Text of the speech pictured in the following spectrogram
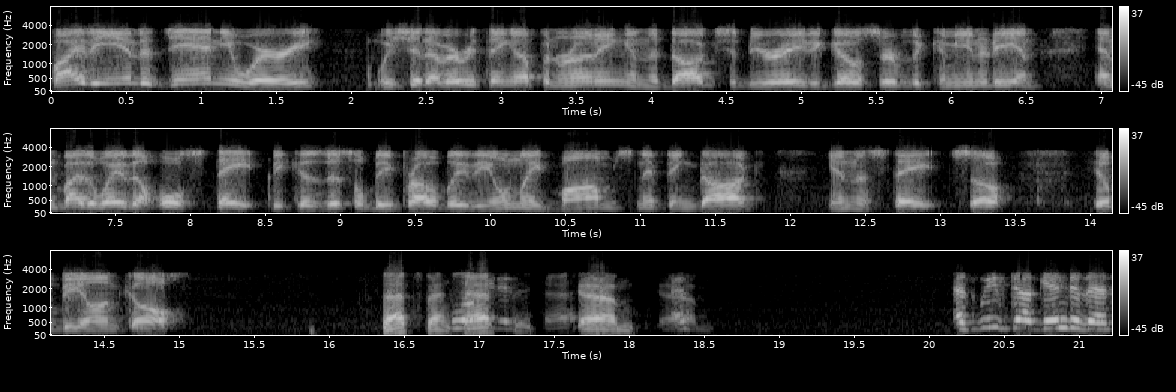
by the end of January, we should have everything up and running, and the dog should be ready to go serve the community. And and by the way, the whole state, because this will be probably the only bomb sniffing dog in the state. So he'll be on call. That's fantastic. Um, as we've dug into this,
